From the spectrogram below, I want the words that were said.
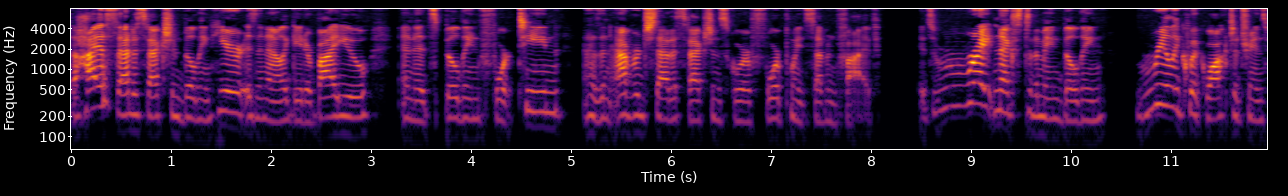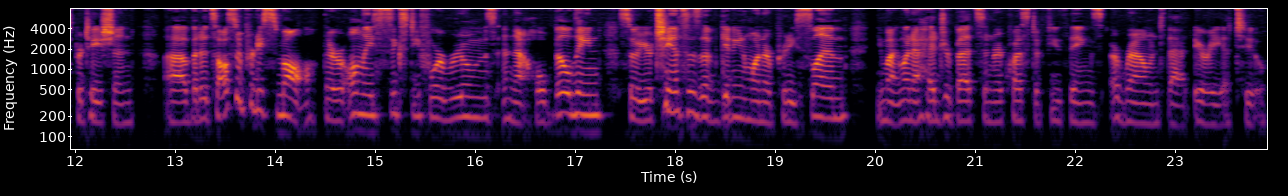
The highest satisfaction building here is in Alligator Bayou, and it's building 14. It has an average satisfaction score of 4.75. It's right next to the main building, really quick walk to transportation, uh, but it's also pretty small. There are only 64 rooms in that whole building, so your chances of getting one are pretty slim. You might want to hedge your bets and request a few things around that area too.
